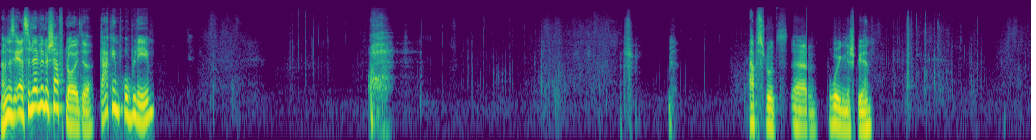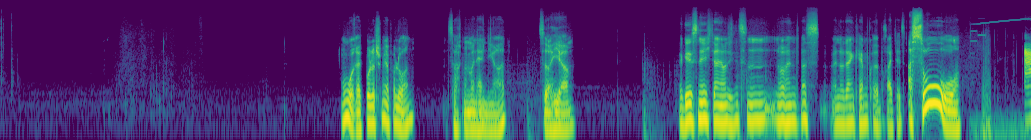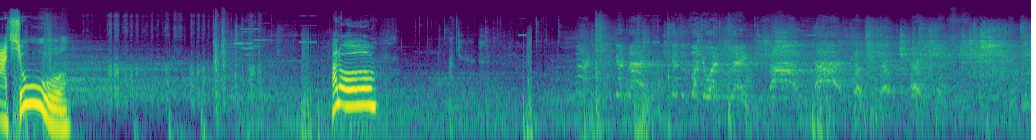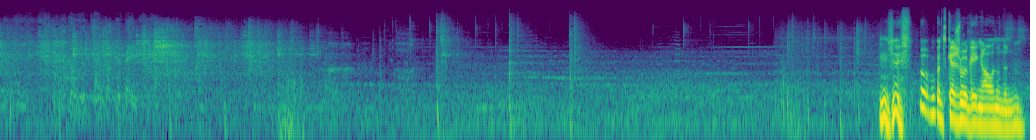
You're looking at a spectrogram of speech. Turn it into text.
Wir haben das erste Level geschafft, Leute. Gar kein Problem. Oh. Absolut äh, beruhigendes Spiel. Oh, Red Bull hat schon wieder verloren. Sagt mir mein Handy gerade. So, hier. Vergiss nicht, deine Notizen nur hin, was, wenn du dein Camcorder bereithältst. Ach so. Ach so. Hallo. Ganz casual gegenhauen und dann.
